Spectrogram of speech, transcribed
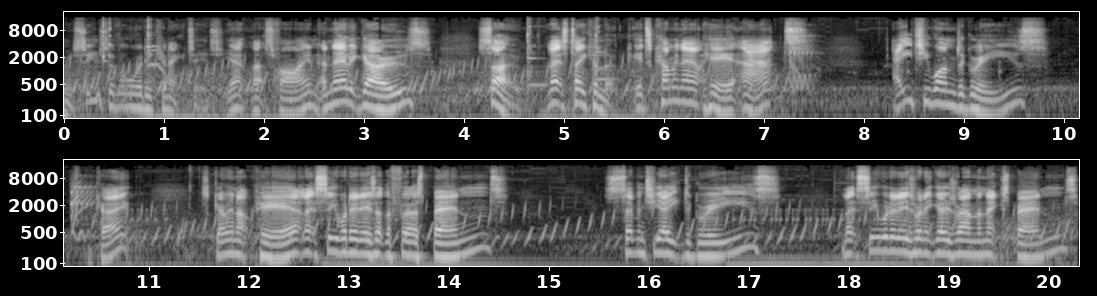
Oh, it seems to have already connected. Yep, that's fine. And there it goes. So, let's take a look. It's coming out here at 81 degrees. Okay. It's going up here. Let's see what it is at the first bend. 78 degrees. Let's see what it is when it goes around the next bend.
